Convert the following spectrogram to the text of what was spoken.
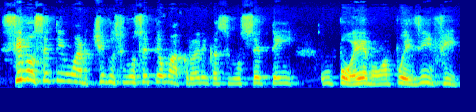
se você tem um artigo, se você tem uma crônica, se você tem um poema, uma poesia, enfim,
